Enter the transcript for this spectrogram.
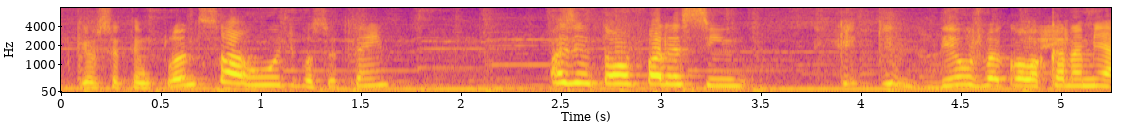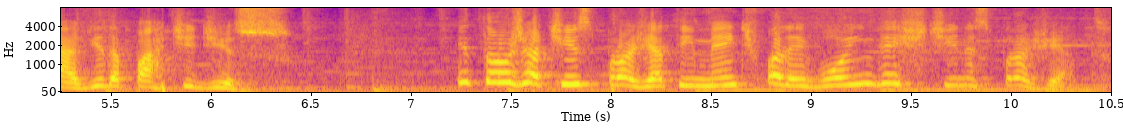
porque você tem um plano de saúde, você tem. Mas então eu falei assim: o que, que Deus vai colocar na minha vida a partir disso? Então eu já tinha esse projeto em mente e falei: vou investir nesse projeto.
